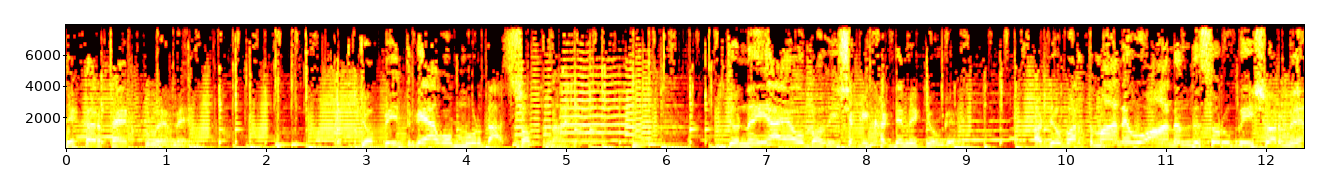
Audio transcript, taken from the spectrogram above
फिकर फेंक कुएँ में। जो बीत गया वो मुर्दा स्वप्न है। जो नहीं आया वो भविष्य के खड्डे में क्यों गए और जो वर्तमान है वो आनंद स्वरूप ईश्वर में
